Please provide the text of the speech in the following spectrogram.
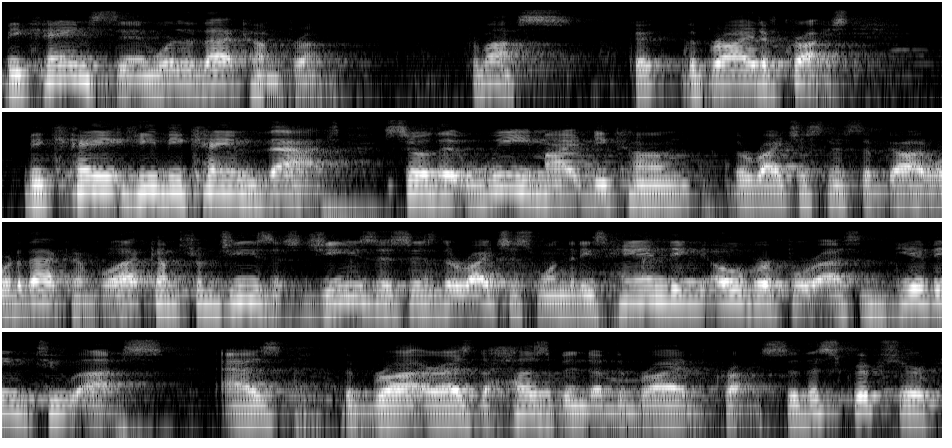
became sin. Where did that come from? From us. Okay? The bride of Christ. Became, he became that so that we might become the righteousness of God. Where did that come from? Well, that comes from Jesus. Jesus is the righteous one that he's handing over for us, giving to us as the bride or as the husband of the bride of Christ. So this scripture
